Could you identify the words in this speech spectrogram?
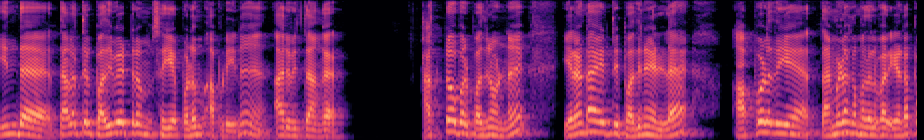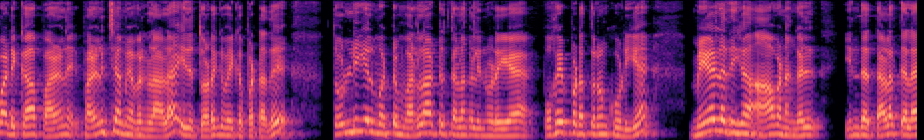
இந்த தளத்தில் பதிவேற்றம் செய்யப்படும் அப்படின்னு அறிவித்தாங்க. அக்டோபர் பதினொன்று இரண்டாயிரத்தி பதினேழில் அப்பொழுதைய தமிழக முதல்வர் எடப்பாடி க. பழனி பழனிசாமி அவர்களால் இது தொடங்கி வைக்கப்பட்டது. தொல்லியல் மற்றும் வரலாற்று தளங்களினுடைய புகைப்படத்துடன் கூடிய மேலதிக ஆவணங்கள் இந்த தளத்தில்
